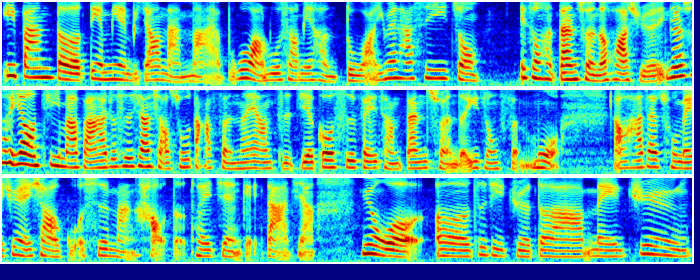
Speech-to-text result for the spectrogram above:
一般的店面比较难买，不过网络上面很多啊，因为它是一种一种很单纯的化学，应该说药剂嘛，反正它就是像小苏打粉那样子，结构是非常单纯的一种粉末。然后它在除霉菌的效果是蛮好的，推荐给大家。因为我呃自己觉得啊，霉菌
